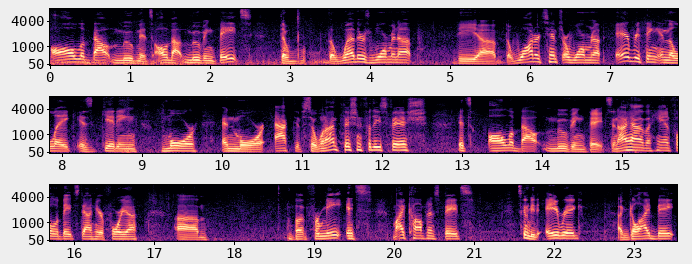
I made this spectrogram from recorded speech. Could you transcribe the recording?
all about movement. It's all about moving baits, the, the weather's warming up, the, uh, the water temps are warming up, everything in the lake is getting more and more active. So when I'm fishing for these fish, it's all about moving baits. And I have a handful of baits down here for you. Um, but for me, it's my confidence baits. It's gonna be the A-rig, a glide bait,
